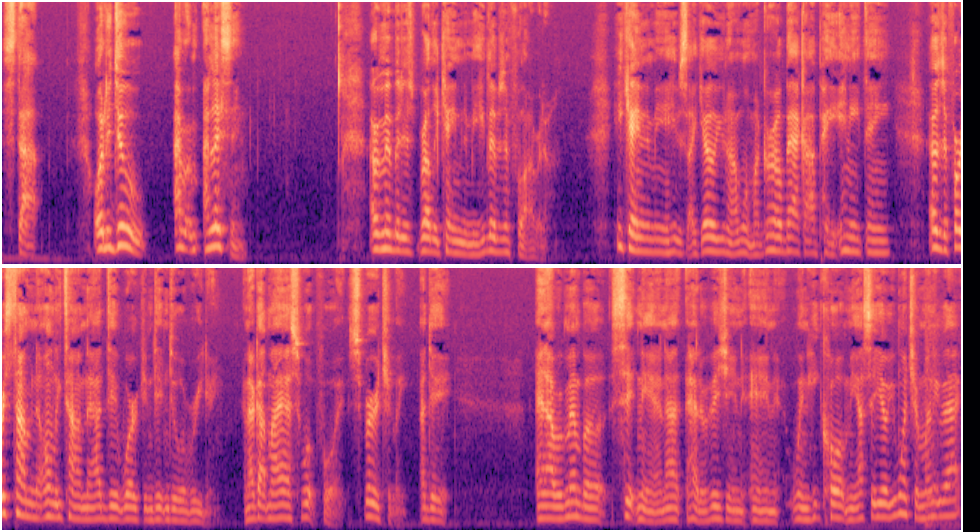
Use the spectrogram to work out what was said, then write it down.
stop. Or the dude, I, I listen. I remember this brother came to me. He lives in Florida. He came to me and he was like, yo, you know, I want my girl back. I'll pay anything. That was the first time and the only time that I did work and didn't do a reading. And I got my ass whooped for it, spiritually. I did. And I remember sitting there and I had a vision. And when he called me, I said, yo, you want your money back?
